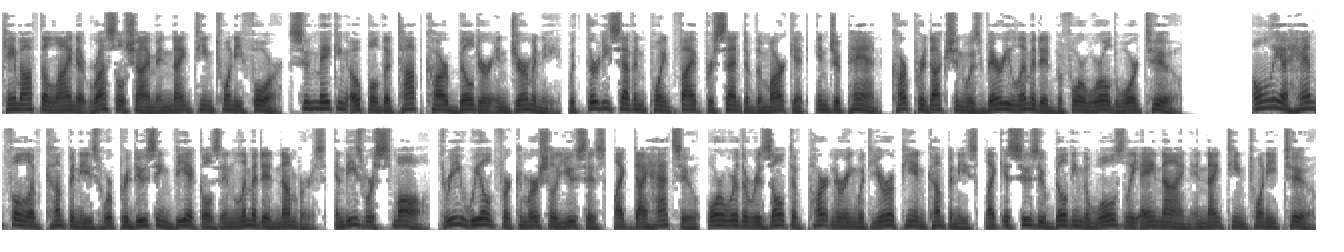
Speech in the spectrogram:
came off the line at Rüsselsheim in 1924, soon making Opel the top car builder in Germany, with 37.5% of the market. In Japan, car production was very limited before World War II. Only a handful of companies were producing vehicles in limited numbers, and these were small, three-wheeled for commercial uses, like Daihatsu, or were the result of partnering with European companies, like Isuzu building the Wolseley A9 in 1922.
